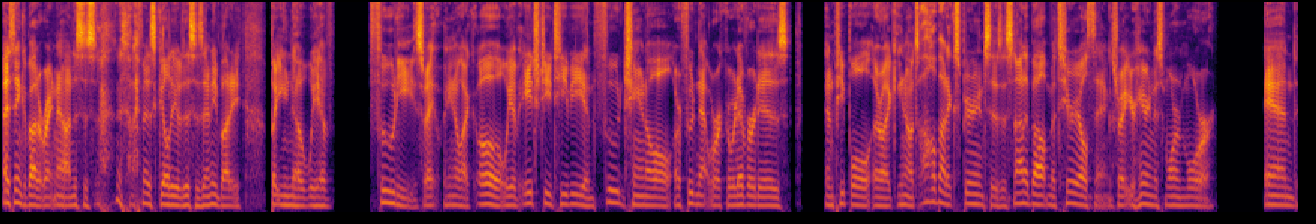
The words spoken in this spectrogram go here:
I think about it right now, and this is I'm as guilty of this as anybody. But you know, we have foodies, right? You know, like oh, we have HGTV and Food Channel or Food Network or whatever it is, and people are like, you know, it's all about experiences. It's not about material things, right? You're hearing this more and more, and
